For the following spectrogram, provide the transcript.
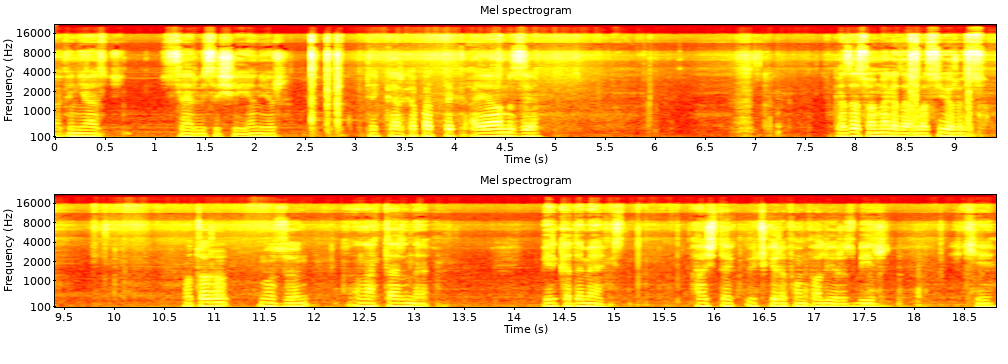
Bakın yağ servis ışığı yanıyor. Tekrar kapattık. Ayağımızı gaza sonuna kadar basıyoruz. Motorumuzun anahtarını bir kademe açtık. 3 kere pompalıyoruz. 1 2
